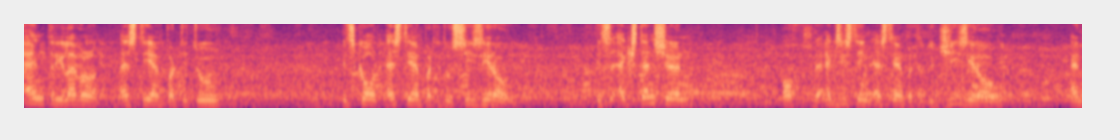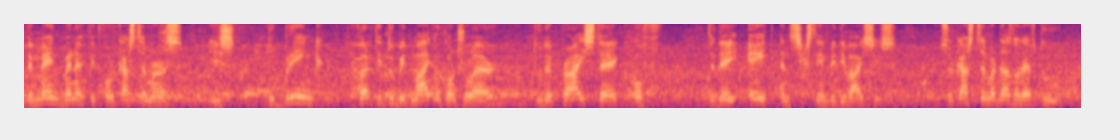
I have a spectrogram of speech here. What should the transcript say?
entry-level STM32. It's called STM32C0. It's an extension of the existing STM32G0, and the main benefit for customers is to bring 32-bit microcontroller to the price tag of today 8 and 16-bit devices. So customer does not have to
